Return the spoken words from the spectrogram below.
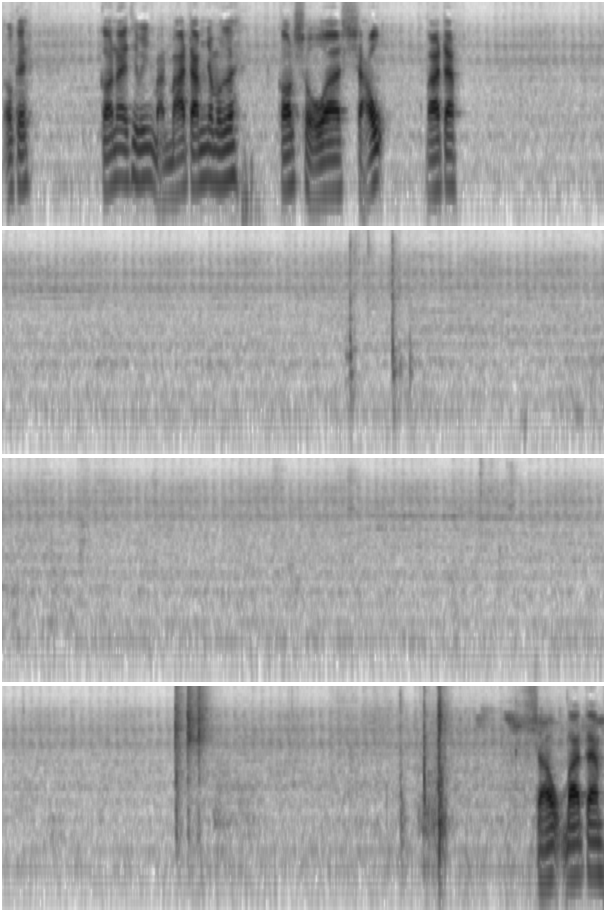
Ok con này thì mình bán 300 nha mọi người. Con số 6 300 6 300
